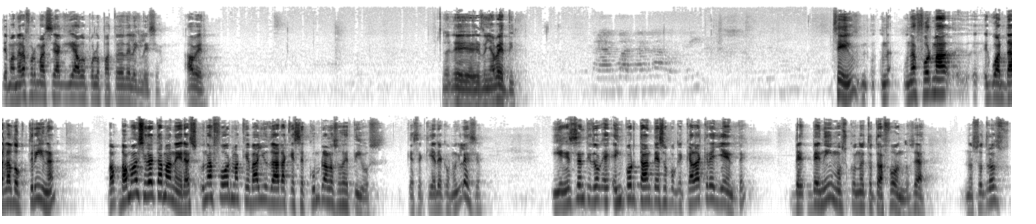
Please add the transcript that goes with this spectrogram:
de manera formal sea guiado por los pastores de la iglesia? A ver. Eh, doña Betty. Sí, una, forma de guardar la doctrina. Vamos a decirlo de esta manera, es una forma que va a ayudar a que se cumplan los objetivos que se quiere como iglesia. Y en ese sentido es importante eso porque cada creyente venimos con nuestro trasfondo. O sea, nosotros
